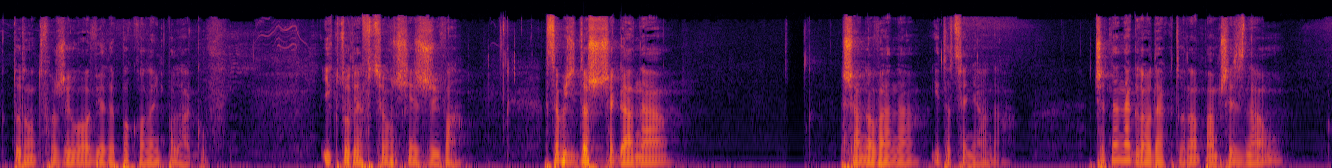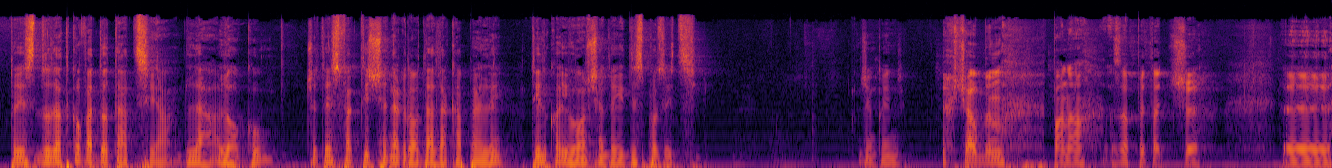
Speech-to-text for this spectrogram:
którą tworzyło wiele pokoleń Polaków i która wciąż jest żywa. Chce być dostrzegana, szanowana i doceniana. Czy ta nagroda, którą Pan przyznał, to jest dodatkowa dotacja dla loku, czy to jest faktycznie nagroda dla kapely tylko i wyłącznie do jej dyspozycji? Dziękuję. Chciałbym Pana zapytać, czy y,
